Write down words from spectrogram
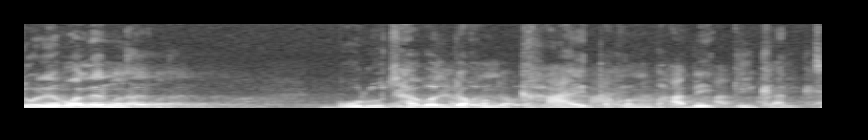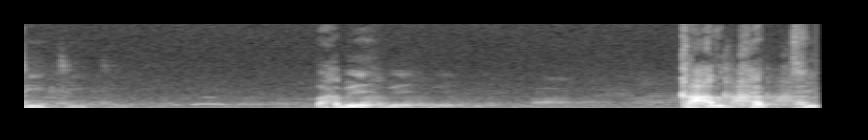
জোরে বলেন না। গরু ছাগল যখন খায়, তখন ভাবে কি খাচ্ছি? ভাবে? কার খাচ্ছি?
